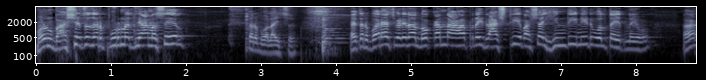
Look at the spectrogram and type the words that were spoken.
म्हणून भाषेचं जर पूर्ण ज्ञान असेल तर बोलायचं. नाहीतर बऱ्याच वेळेला लोकांना आपली राष्ट्रीय भाषा हिंदी नीट बोलता येत नाही हो. हां?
